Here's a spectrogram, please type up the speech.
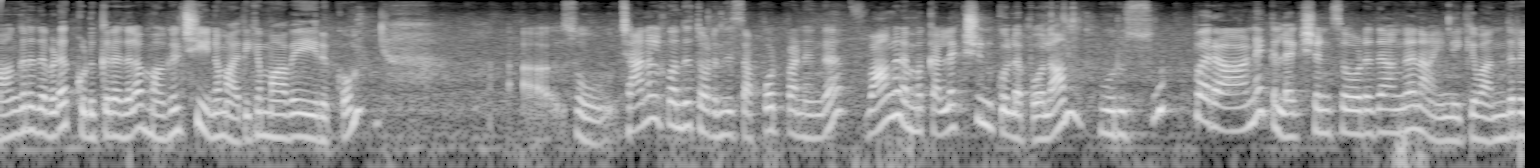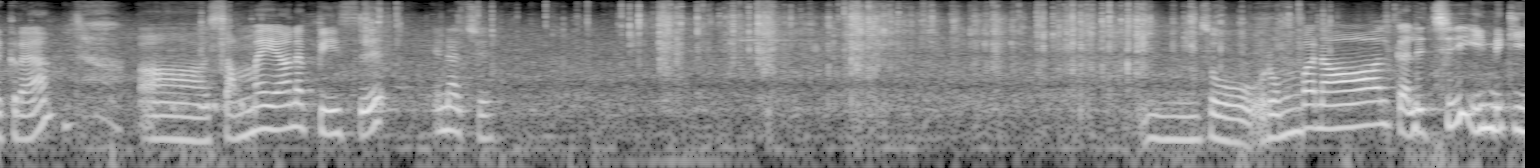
வாங்குறத விட கொடுக்குறதுல மகிழ்ச்சி இன்னும் அதிகமாகவே இருக்கும். ஸோ சேனலுக்கு வந்து தொடர்ந்து சப்போர்ட் பண்ணுங்கள் வாங்க நம்ம கலெக்ஷனுக்குள்ளே போகலாம் ஒரு சூப்பரான கலெக்ஷன்ஸோடு தாங்க நான் இன்றைக்கி வந்திருக்கிறேன். செம்மையான பீஸு என்னாச்சு? ஸோ ரொம்ப நாள் கழித்து இன்றைக்கி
